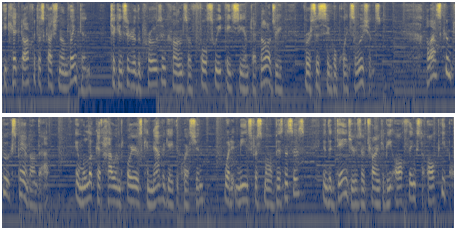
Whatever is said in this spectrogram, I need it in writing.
he kicked off a discussion on LinkedIn to consider the pros and cons of full suite HCM technology versus single point solutions. I'll ask him to expand on that, and we'll look at how employers can navigate the question, what it means for small businesses, and the dangers of trying to be all things to all people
